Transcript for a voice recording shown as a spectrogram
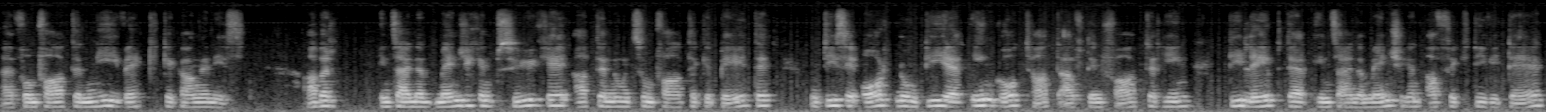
äh, vom Vater nie weggegangen ist. Aber in seiner menschlichen Psyche hat er nun zum Vater gebetet und diese Ordnung, die er in Gott hat, auf den Vater hin, die lebt er in seiner menschlichen Affektivität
